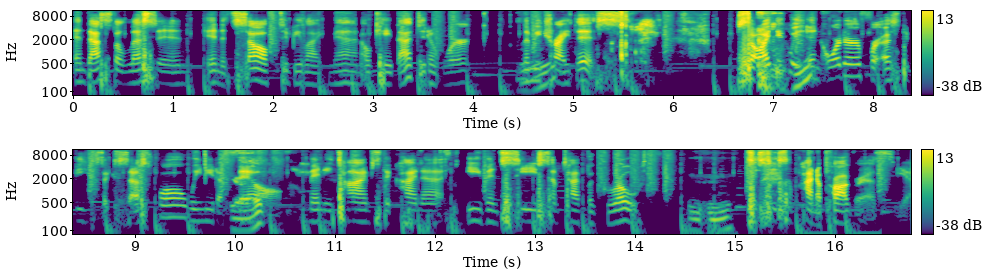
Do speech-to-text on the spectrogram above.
and that's the lesson in itself. To be like, man, okay, that didn't work let me mm-hmm. try this so i think we mm-hmm. in order for us to be successful we need to fail many times to kind of even see some type of growth mm-hmm. to see some kind of progress yeah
